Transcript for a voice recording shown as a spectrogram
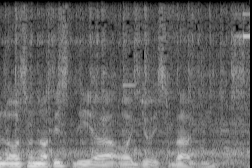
You'll also notice the uh, audio is buggy.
